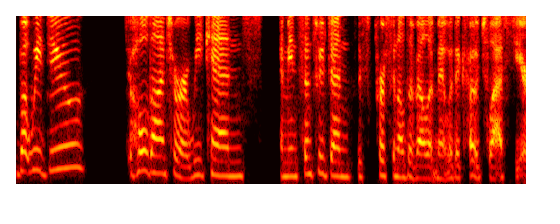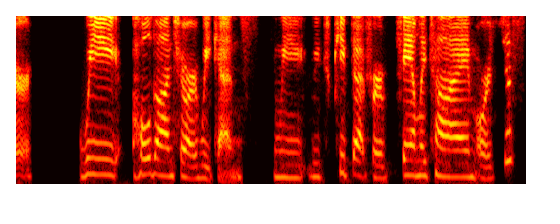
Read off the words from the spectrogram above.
but we do hold on to our weekends i mean since we've done this personal development with a coach last year we hold on to our weekends we we keep that for family time or just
